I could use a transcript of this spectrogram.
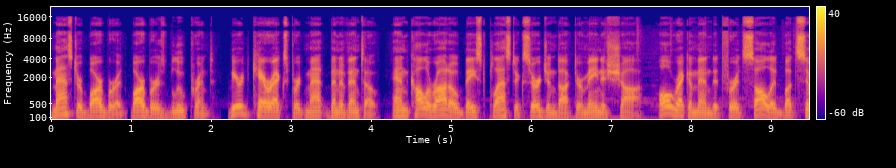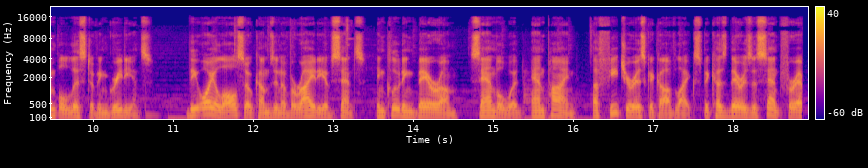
master barber at Barber's Blueprint, beard care expert Matt Benevento, and Colorado-based plastic surgeon Dr. Manish Shah all recommend it for its solid but simple list of ingredients. The oil also comes in a variety of scents, including bay rum, sandalwood, and pine, a feature Iskakov likes because there is a scent for every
